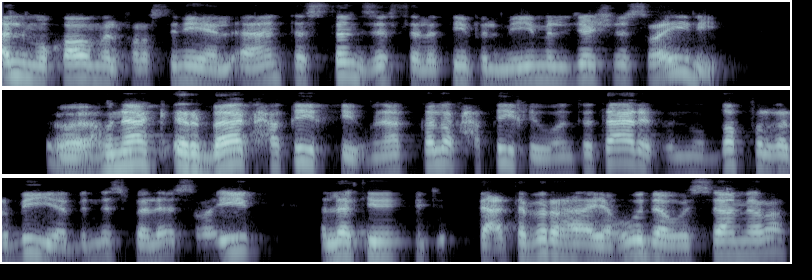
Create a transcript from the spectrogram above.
المقاومة الفلسطينية الآن تستنزف 30% من الجيش الإسرائيلي. هناك إرباك حقيقي هناك قلق حقيقي. وأنت تعرف انه الضفة الغربية بالنسبة لإسرائيل التي تعتبرها يهوذا والسامرة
